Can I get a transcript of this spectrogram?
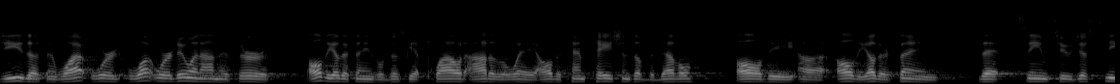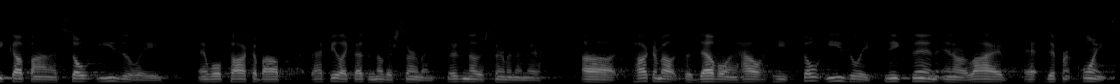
Jesus and what we're, what we're doing on this earth, all the other things will just get plowed out of the way. All the temptations of the devil, all the, uh, all the other things that seem to just sneak up on us so easily. And we'll talk about, I feel like that's another sermon. There's another sermon in there. Uh, talking about the devil and how he so easily sneaks in in our lives at different points.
